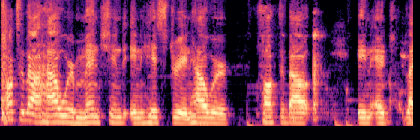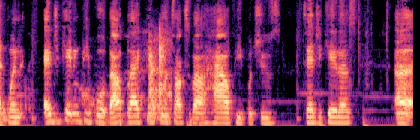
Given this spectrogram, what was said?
talks about how we're mentioned in history and how we're talked about in ed- like when educating people about black people it talks about how people choose to educate us uh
